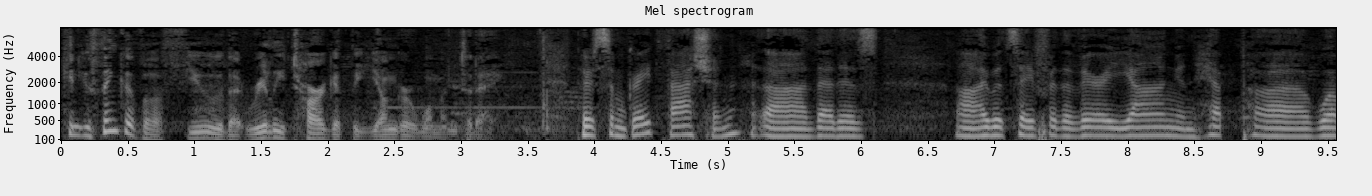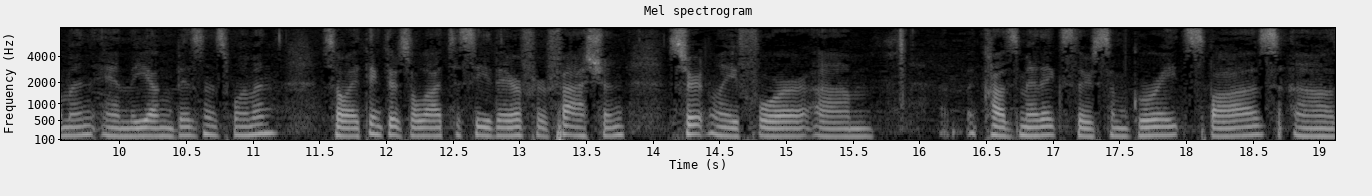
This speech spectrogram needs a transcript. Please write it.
can you think of a few that really target the younger woman today? There's some great fashion uh, that is uh, I would say for the very young and hip uh, woman and the young businesswoman. So I think there's a lot to see there for fashion. Certainly for um, cosmetics, there's some great spas. Uh,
